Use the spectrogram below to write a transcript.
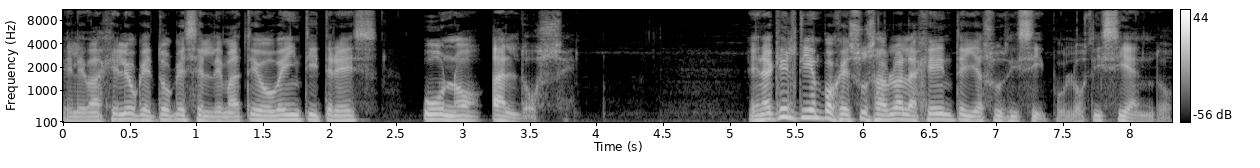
el Evangelio que toca es el de Mateo 23, 1 al 12. En aquel tiempo Jesús habló a la gente y a sus discípulos, diciendo,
